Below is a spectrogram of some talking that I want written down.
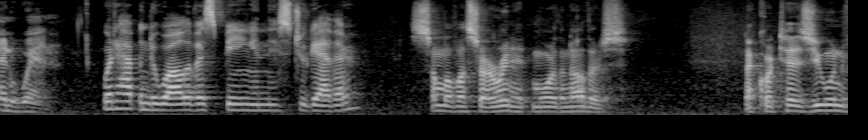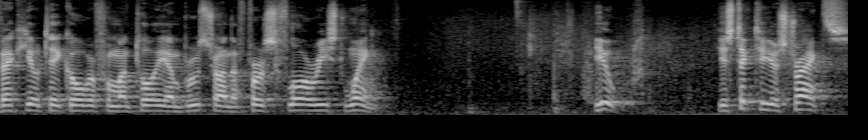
and when. What happened to all of us being in this together? Some of us are in it more than others. Now, Cortez, you and Vecchio take over for Montoya and Brewster on the first floor, east wing. You, you stick to your strengths.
